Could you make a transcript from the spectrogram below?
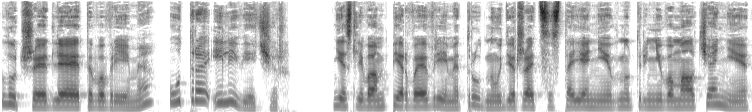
Лучшее для этого время – утро или вечер. Если вам первое время трудно удержать состояние внутреннего молчания,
